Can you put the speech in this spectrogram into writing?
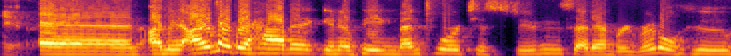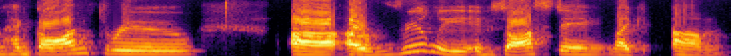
Yeah. And I mean, I remember having, you know, being mentor to students at Embry-Riddle who had gone through uh, a really exhausting, like um,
